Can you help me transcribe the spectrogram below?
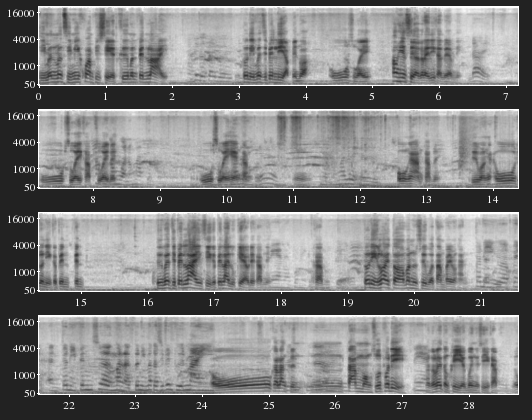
นี่มันมันสิมีความพิเศษคือมันเป็นลายที่ก็เบิ่งตัวนี้มันสิเป็นเหลียบเป็นบ่ โอ้สวยเฮาเฮ็ดเสืออะไรที่กันแบบนี้ได้โอ้สวยครับสวยเลยอาหัวน้องมาจ้ะโอ้สวยแฮงครับเอออืมหัวน้องมาเลยเออโอ้งามครับเลย คือว่าโอ้ตัวนี้ก็เป็นเป็นถึงมันสิเป็นลายจังซี่ก็เป็นลายลูกแก้วเด้ครับนี่แม่นะตัวนี้ก็ครับแก้วตัวนี้ร้อยต่อมันรู้สึกว่าตามไปว่าหั่นตัวนี้คือเป็นอันตัวนี้เป็นเชิงมันเหรอตัวนี้มันก็สิเป็นพื้นไม้โอ้กำลังขึ้นอืมตามหมองสุดพอดีแม่มันก็เลยต้องเคลียร์เบิ่งจังซี่ครับโอ้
